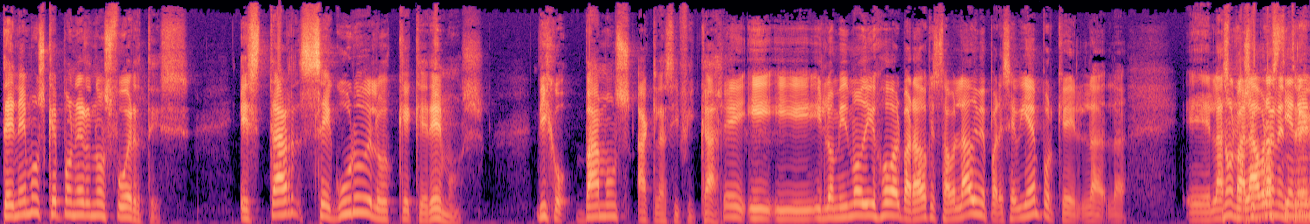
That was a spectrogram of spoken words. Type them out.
tenemos que ponernos fuertes, estar seguro de lo que queremos. Dijo, vamos a clasificar. Sí, y, y- y lo mismo dijo Alvarado que estaba al lado y me parece bien porque la- la- eh, las, No, palabras tienen,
